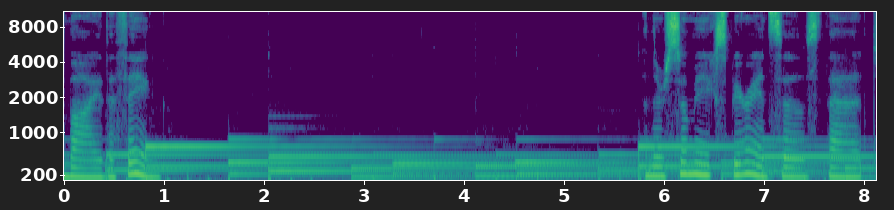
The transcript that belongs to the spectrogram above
by the thing. And there's so many experiences that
